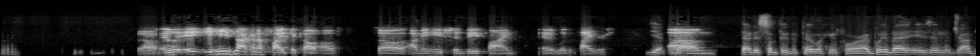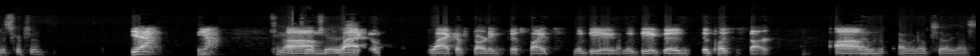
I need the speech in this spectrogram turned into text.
So it, it, he's not going to fight the co-host. So I mean, he should be fine uh, with the Tigers. Yeah, Um, that is something that they're looking for. I believe that is in the job description. yeah, yeah. Um, lack of lack of starting fist fights would be a would be a good good place to start. I Um, would, I would hope so. Yes.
